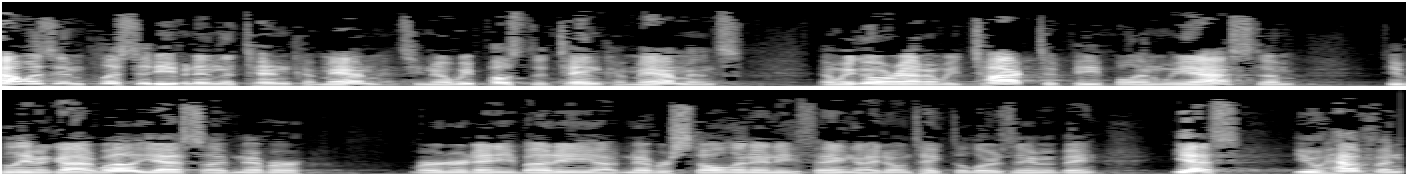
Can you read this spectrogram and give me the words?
That was implicit even in the Ten Commandments. You know, we post the Ten Commandments and we go around and we talk to people and we ask them, Do you believe in God? Well, yes, I've never murdered anybody. I've never stolen anything. I don't take the Lord's name in vain. Yes, you haven't,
